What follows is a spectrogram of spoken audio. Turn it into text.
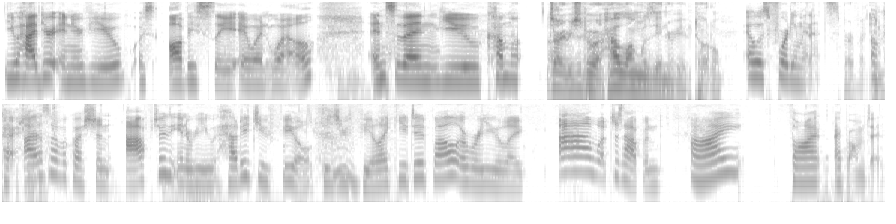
you had your interview. Was obviously it went well, and so then you come. ho- Sorry, just before, how long was the interview total? It was 40 minutes. Perfect. Okay. I also have a question. After the interview, how did you feel? Did you feel like you did well, or were you like, ah, what just happened? I thought I bombed it.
